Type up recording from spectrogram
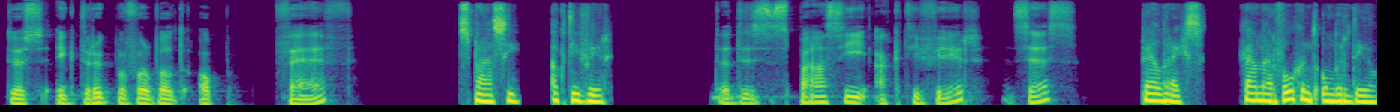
Dus ik druk bijvoorbeeld op 5. Spatie. Activeer. Dat is spatie activeer 6. Pijl rechts. Ga naar volgend onderdeel.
